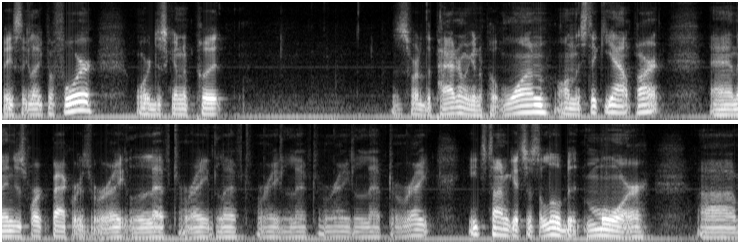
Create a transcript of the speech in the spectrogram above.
basically like before, we're just going to put, this is sort of the pattern, we're going to put one on the sticky out part, and then just work backwards, right, left, right, left, right, left, right, left, right. Each time gets just a little bit more, uh,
